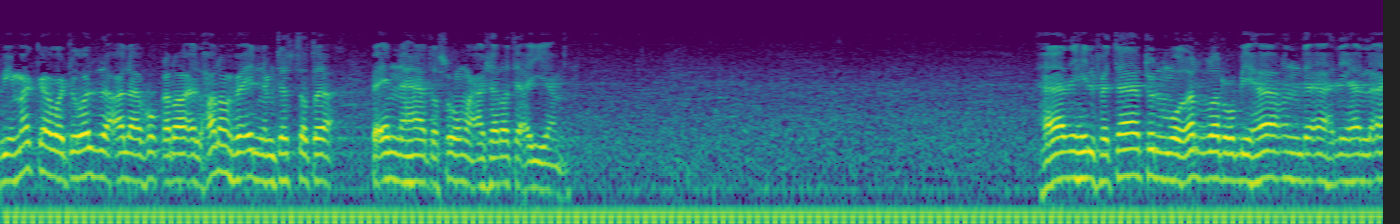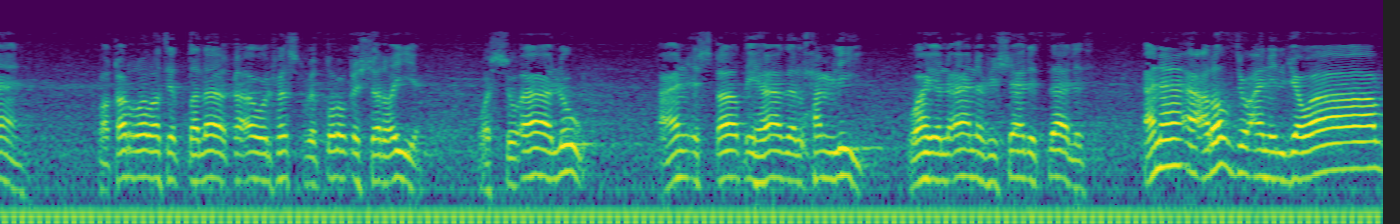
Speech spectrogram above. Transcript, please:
في مكة وتوزع على فقراء الحرم فإن لم تستطع فإنها تصوم عشرة أيام. هذه الفتاة المغرر بها عند أهلها الآن وقررت الطلاق أو الفسخ بالطرق الشرعية والسؤال عن إسقاط هذا الحمل وهي الآن في الشهر الثالث أنا أعرضت عن الجواب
